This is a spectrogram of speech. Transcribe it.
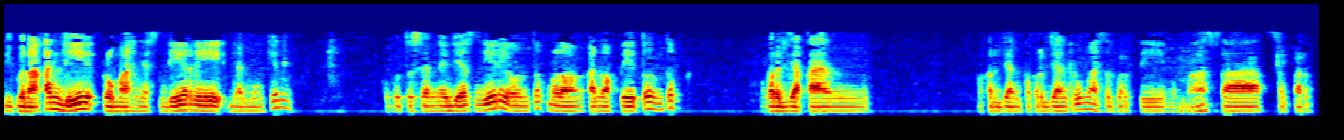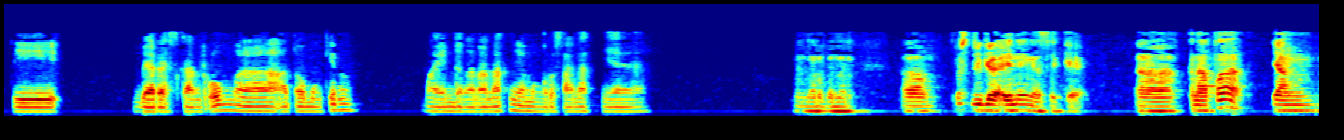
digunakan di rumahnya sendiri dan mungkin keputusannya dia sendiri untuk meluangkan waktu itu untuk mengerjakan pekerjaan-pekerjaan rumah seperti memasak, seperti bereskan rumah atau mungkin main dengan anaknya, mengurus anaknya. Benar-benar. Um, terus juga ini nggak sih kayak uh, kenapa yang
